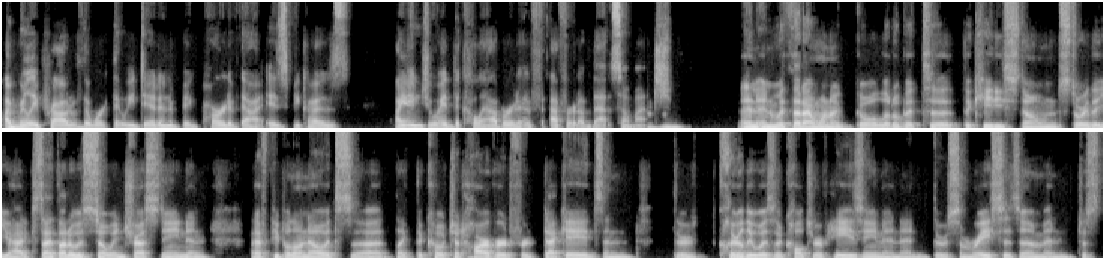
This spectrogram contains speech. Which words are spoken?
I'm really proud of the work that we did. And a big part of that is because I enjoyed the collaborative effort of that so much. Mm-hmm. And and with that, I want to go a little bit to the Katie Stone story that you had because I thought it was so interesting. And if people don't know, it's uh, like the coach at Harvard for decades, and there clearly was a culture of hazing, and and there was some racism, and just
